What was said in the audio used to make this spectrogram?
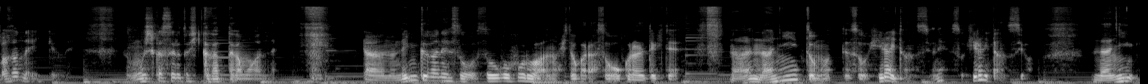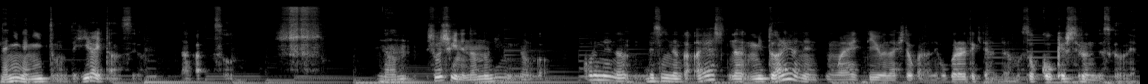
わかんないけどね。もしかすると引っかかったかもわかんない。あの、リンクがね、そう、相互フォロワーの人からそう送られてきて、な、何？と思ってそう開いたんですよね。そう、開いたんですよ。何、何、何と思って開いたんですよ。なんか、そう。なん、正直ね、何のリンク、なんか、これね、な別になんか怪しい、な誰やねんお前っていうような人からね、送られてきたんだったら、もう速攻消してるんですけどね。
